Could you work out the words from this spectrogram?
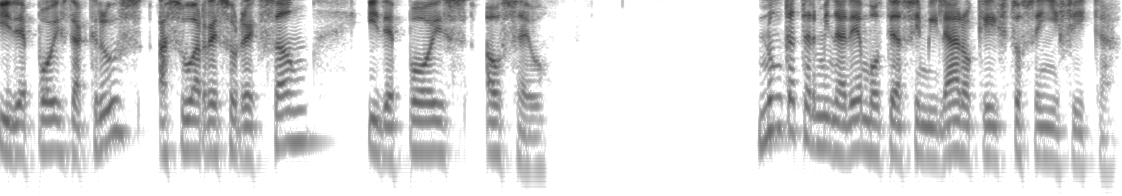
E depois da cruz, a sua ressurreição e depois ao céu. Nunca terminaremos de assimilar o que isto significa,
